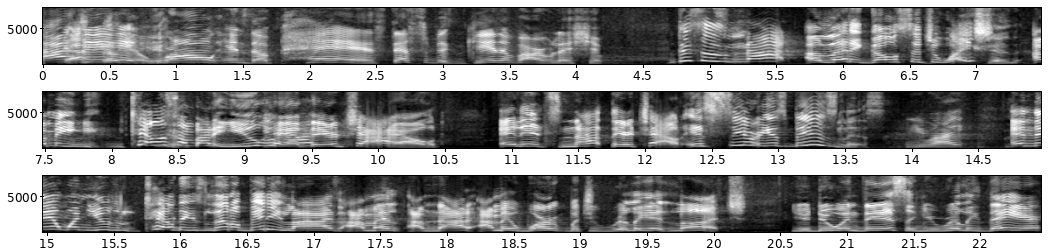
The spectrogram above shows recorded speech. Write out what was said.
I did wrong in the past. That's the beginning of our relationship. This is not a let it go situation. I mean, telling somebody you have their child and it's not their child is serious business. You right? And then when you tell these little bitty lies, I'm at, I'm not, I'm at work, but you really at lunch. You're doing this and you're really there.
